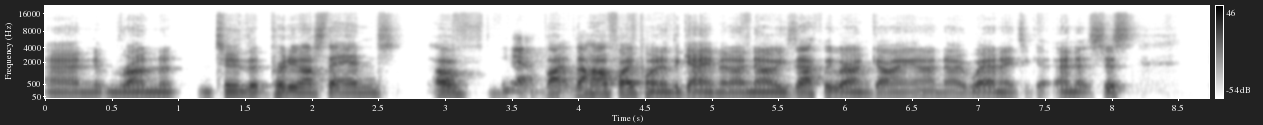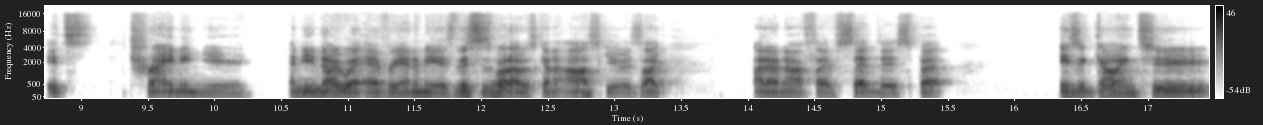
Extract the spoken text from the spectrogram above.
and run to the pretty much the end of yeah like the halfway point of the game, and I know exactly where I'm going and I know where I need to get. And it's just, it's training you, and you know where every enemy is. This is what I was going to ask you. Is like, I don't know if they've said this, but is it going to?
